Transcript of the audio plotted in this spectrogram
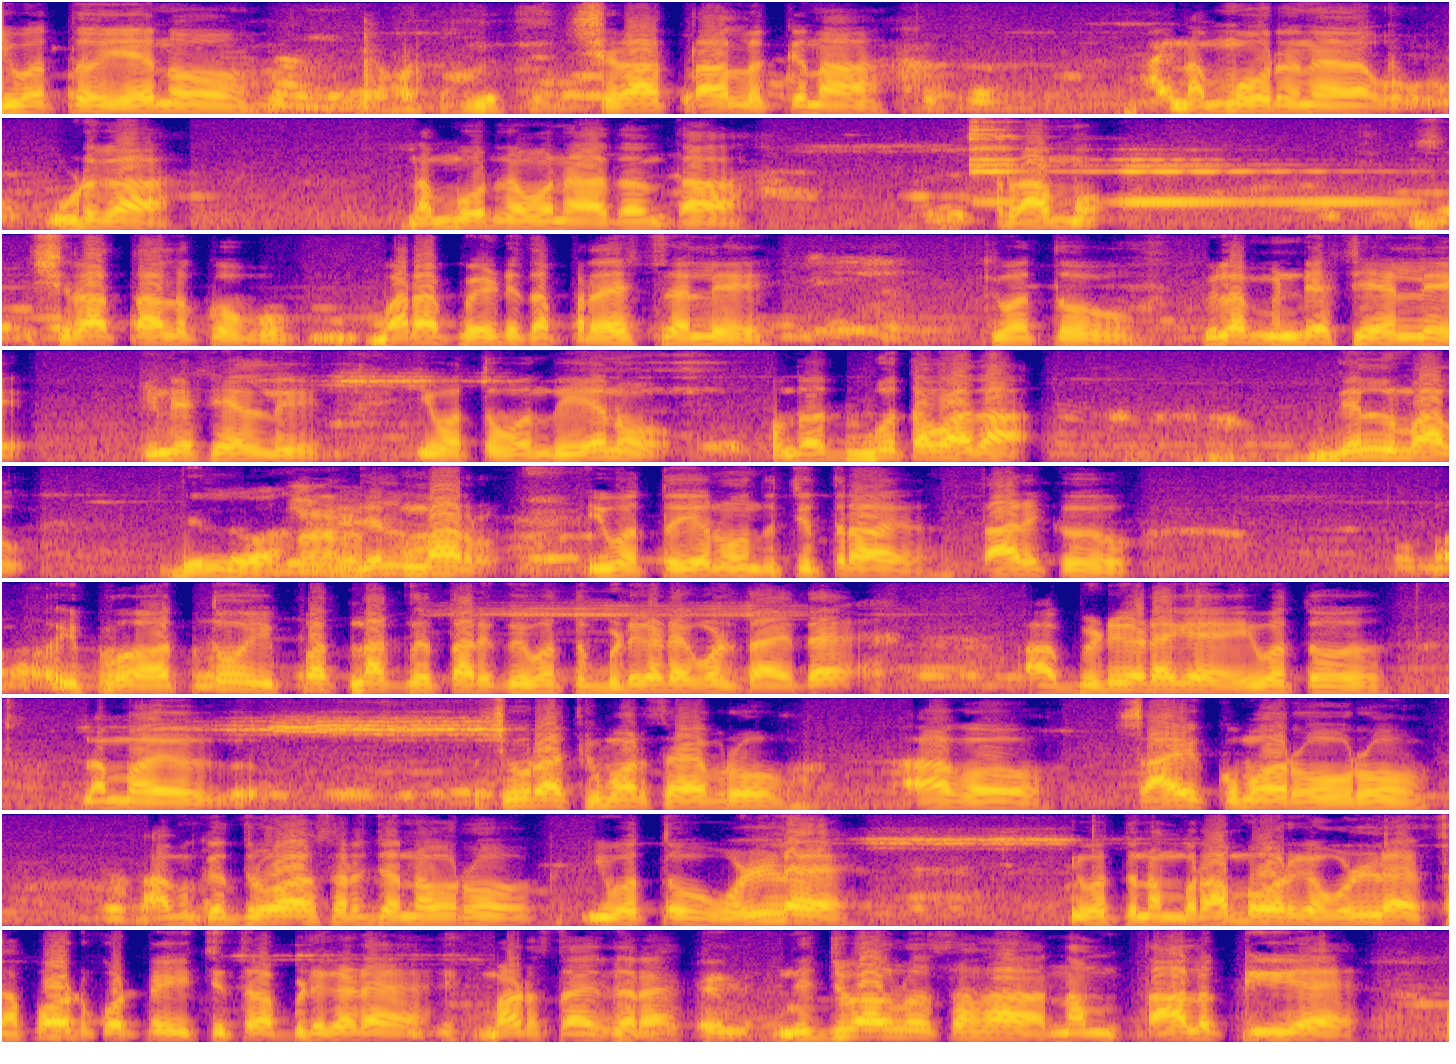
ಇವತ್ತು ಏನು ಶಿರಾ ತಾಲೂಕಿನ ನಮ್ಮೂರಿನ ಹುಡುಗ ನಮ್ಮೂರಿನವನೇ ಆದಂಥ ರಾಮು ಶಿರಾ ತಾಲೂಕು ಬರ ಪೀಡಿತ ಪ್ರದೇಶದಲ್ಲಿ ಇವತ್ತು ಫಿಲಮ್ ಇಂಡಸ್ಟ್ರಿಯಲ್ಲಿ ಇಂಡಸ್ಟ್ರಿಯಲ್ಲಿ ಇವತ್ತು ಒಂದು ಏನು ಒಂದು ಅದ್ಭುತವಾದ ದಿಲ್ ಮಾಲ್ ದಿಲ್ ದಿಲ್ ಮಾರು ಇವತ್ತು ಏನು ಒಂದು ಚಿತ್ರ ತಾರೀಕು ಇಪ್ಪ ಹತ್ತು, ಇಪ್ಪತ್ನಾಲ್ಕನೇ ತಾರೀಕು ಇವತ್ತು ಬಿಡುಗಡೆಗೊಳ್ತಾ ಇದೆ. ಆ ಬಿಡುಗಡೆಗೆ ಇವತ್ತು ನಮ್ಮ ಶಿವರಾಜ್ ಕುಮಾರ್ ಸಾಹೇಬರು ಹಾಗೂ ಸಾಯಿ ಕುಮಾರ್ ಅವರು ಆಮೇಲೆ ಧ್ರುವ ಸರ್ಜನ್ ಅವರು ಇವತ್ತು ಒಳ್ಳೆ ಇವತ್ತು ನಮ್ಮ ರಾಮ ಅವರಿಗೆ ಒಳ್ಳೆ ಸಪೋರ್ಟ್ ಕೊಟ್ಟು ಈ ಚಿತ್ರ ಬಿಡುಗಡೆ ಮಾಡಿಸ್ತಾ ಇದ್ದಾರೆ. ನಿಜವಾಗ್ಲೂ ಸಹ ನಮ್ಮ ತಾಲೂಕಿಗೆ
